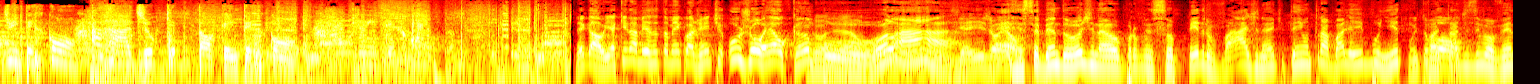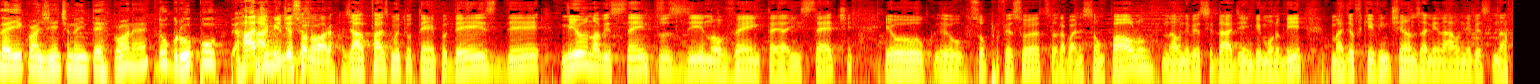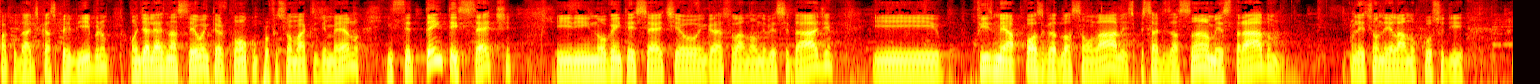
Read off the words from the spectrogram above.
Rádio Intercom, a rádio que toca Intercom. Rádio Intercom. Legal, e aqui na mesa também com a gente o Joel Campos. Joel. Olá! E aí, Joel? É, recebendo hoje né, o professor Pedro Vaz, né, que tem um trabalho aí bonito. Muito Vai bom. Vai estar desenvolvendo aí com a gente no Intercom, né? Do grupo Rádio, Rádio Mídia, Mídia Sonora. Já faz muito tempo, desde 1997. Eu, eu sou professor, trabalho em São Paulo, na Universidade em Bimorumbi, mas eu fiquei 20 anos ali na, na Faculdade Casper Libro, onde, aliás, nasceu o Intercom com o professor Marques de Mello, em 77. E em 97 eu ingresso lá na universidade e fiz minha pós-graduação lá, especialização, mestrado. Lecionei lá no curso de,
